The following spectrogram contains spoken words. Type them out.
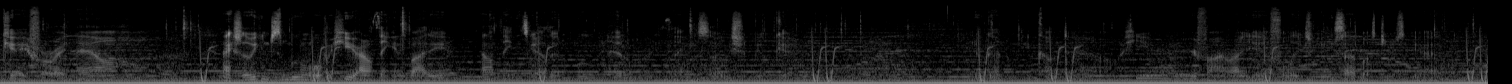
okay for right now. Actually, we can just move him over here. I don't think anybody. I don't think he's gonna let him move and hit him or anything, so we should be okay. New gun can come down here. You're fine, right? Yeah, full HP. Cybusters, yeah.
